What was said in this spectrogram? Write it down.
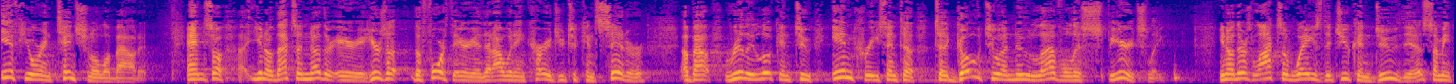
if you're intentional about it. And so, uh, you know, that's another area. Here's a, the fourth area that I would encourage you to consider about really looking to increase and to, to go to a new level is spiritually. You know, there's lots of ways that you can do this. I mean,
